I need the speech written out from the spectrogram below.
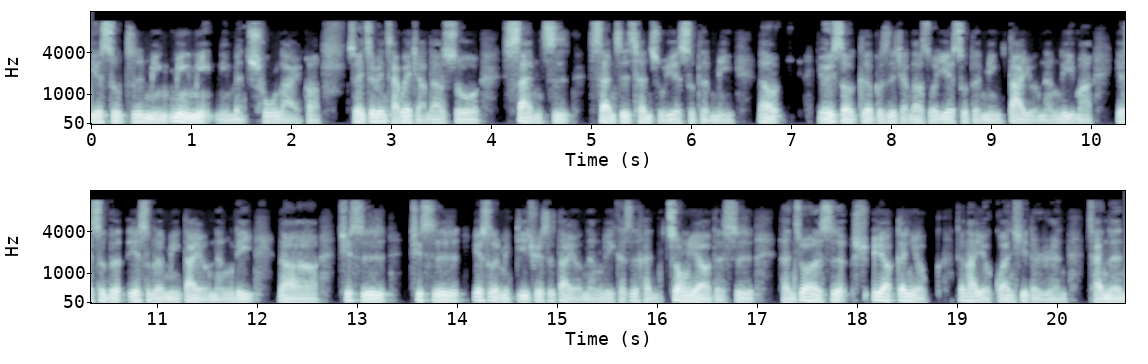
耶稣之名命令你们出来哈，所以这边才会讲到说擅自擅自称主耶稣的名。那有一首歌不是讲到说耶稣的名大有能力吗？耶稣的耶稣的名大有能力。那其实其实耶稣的名的确是大有能力，可是很重要的是很重要的是需要跟有跟他有关系的人才能。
